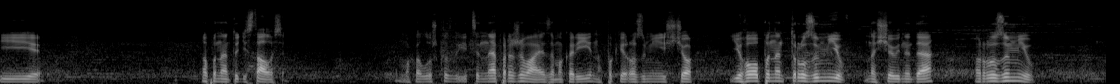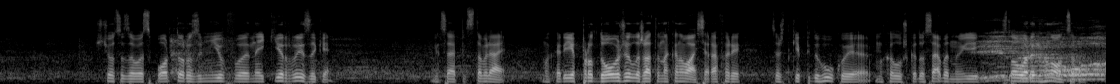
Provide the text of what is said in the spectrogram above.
і опонент тоді сталося. Михалушко, здається, не переживає за Макарії, навпаки, розуміє, що його опонент розумів, на що він іде, розумів, що це за вид спорту, розумів, е, на які ризики він це підставляє. Макарія продовжує лежати на канвасі. Рефері все ж таки підгукує Михалушка до себе. Ну і слово рингнонсеру.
